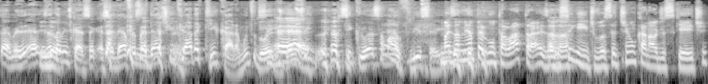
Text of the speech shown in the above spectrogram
É, mas é, exatamente, cara. Essa, essa ideia foi uma ideia acho que criada aqui, cara. Muito doido. É. Se, se criou essa maluquice aí. Mas a minha pergunta lá atrás era o seguinte: você tinha um canal de skate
